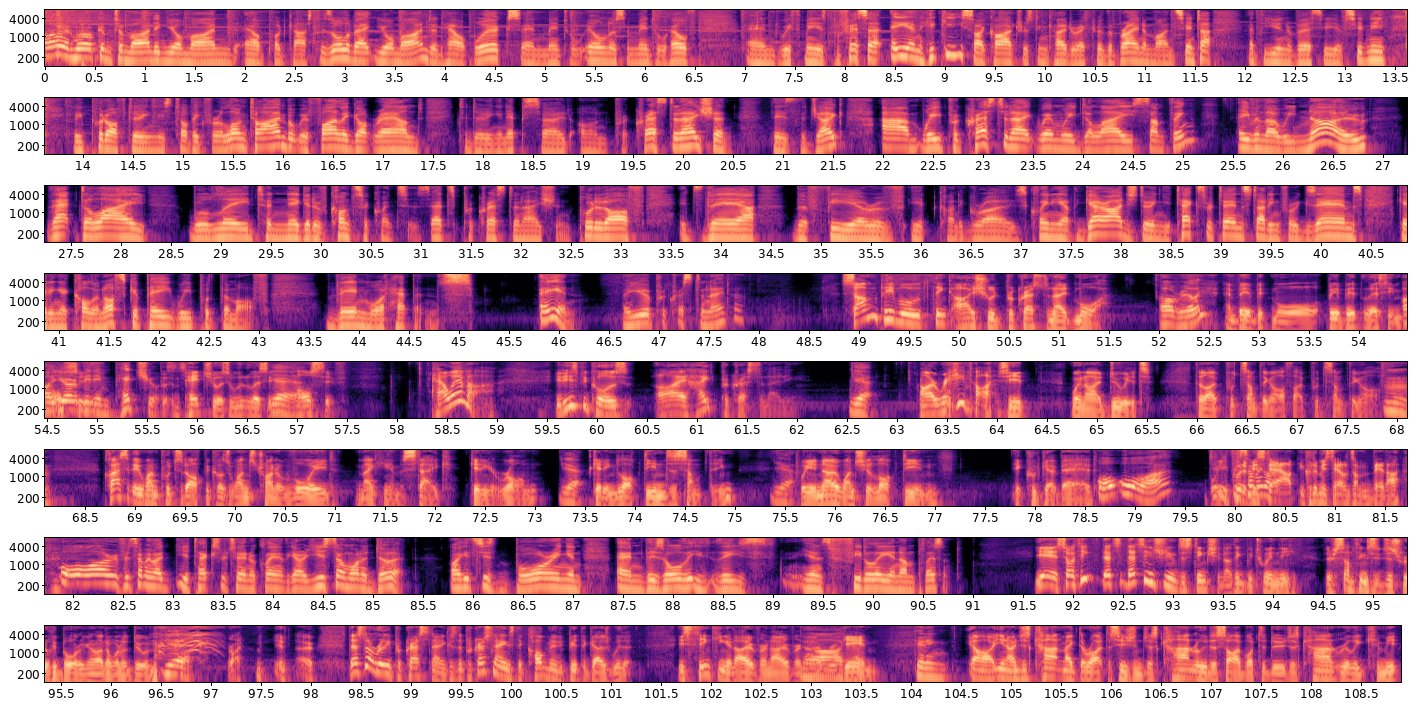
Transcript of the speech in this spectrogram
Hello and welcome to Minding Your Mind. Our podcast is all about your mind and how it works and mental illness and mental health. And with me is Professor Ian Hickie, psychiatrist and co director of the Brain and Mind Centre at the University of Sydney. We put off doing this topic for a long time, but we've finally got round to doing an episode on procrastination. There's the joke. Um, we procrastinate when we delay something, even though we know that delay will lead to negative consequences. That's procrastination. Put it off, it's there, the fear of it kind of grows. Cleaning out the garage, doing your tax return, studying for exams, getting a colonoscopy, we put them off. Then what happens? Ian, are you a procrastinator? Some people think I should procrastinate more Oh, really? and be a bit more, be a bit less impulsive. Oh, you're a bit impetuous. impetuous, a little less Yeah. impulsive. However, it is because I hate procrastinating. Yeah. I recognize it when I do it that I've put something off, I put something off. Hmm. Classically, one puts it off because one's trying to avoid making a mistake, getting it wrong, Yeah. getting locked into something Yeah. where you know once you're locked in, it could go bad. Or, or, Or you could have missed like- out. You could have missed out on something better. Or if it's something like your tax return or cleaning out the garage, you just don't want to do it. Like it's just boring and and there's all these, these you know it's fiddly and unpleasant. Yeah, so I think that's that's an interesting distinction. I think between the there's some things that are just really boring and I don't want to do them. Yeah, right. You know, that's not really procrastinating because the procrastinating is the cognitive bit that goes with it. Is thinking it over and over and Oh, over again. getting Oh, you know, just can't make the right decision. Just can't really decide what to do. Just can't really commit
